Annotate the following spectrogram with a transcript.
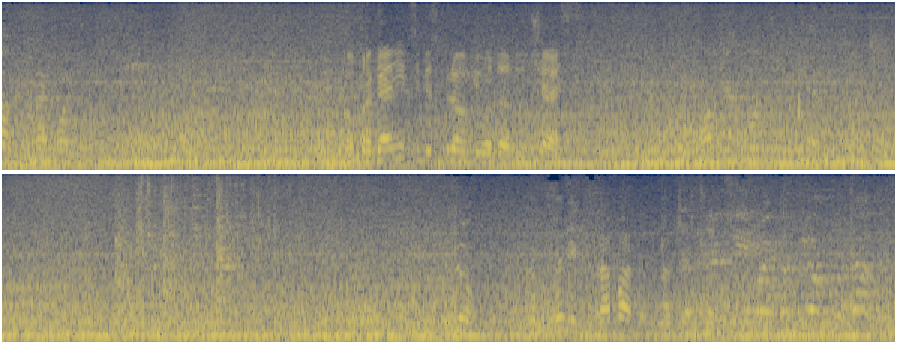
пленку закончил. Ну прогоните без пленки вот эту часть. Он сейчас будет пленку. Концевик срабатывает на часть. Включи эту пленку завтра.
